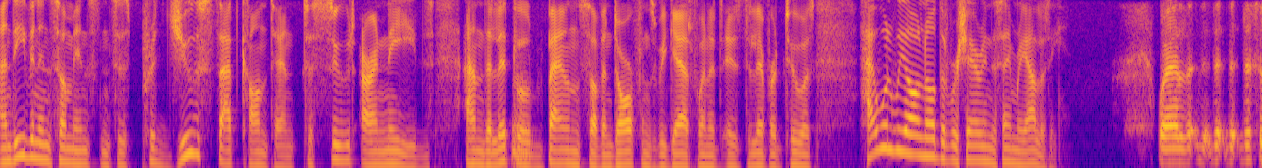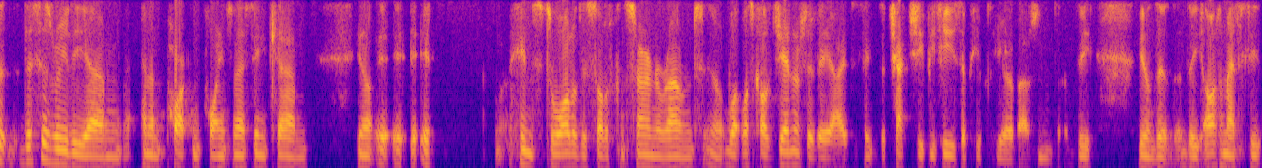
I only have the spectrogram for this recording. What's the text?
and even in some instances produce that content to suit our needs and the little bounce of endorphins we get when it is delivered to us, how will we all know that we're sharing the same reality? Well, th- th- this is this is really um, an important point, and I think um, you know it, it, it hints to all of this sort of concern around you know, what, what's called generative AI, the, the chat GPTs that people hear about, and the you know the, the automatically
